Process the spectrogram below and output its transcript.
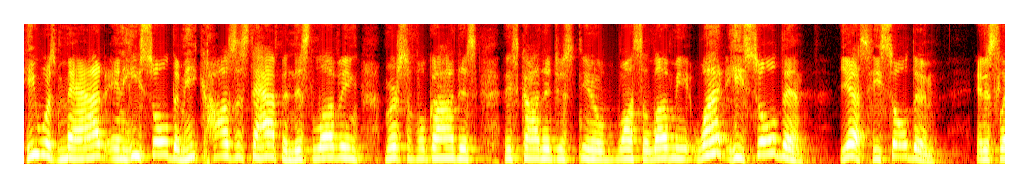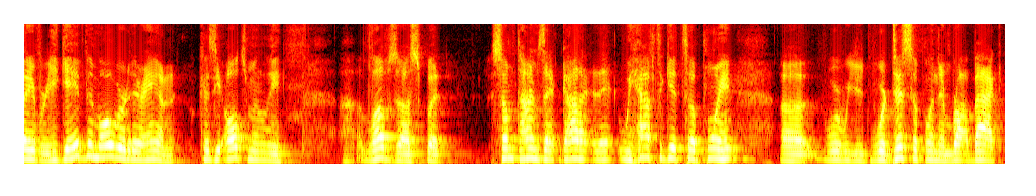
he was mad and he sold them. He caused this to happen. This loving, merciful God, this, this God that just, you know, wants to love me. What? He sold them. Yes, he sold them into slavery. He gave them over to their hand because he ultimately uh, loves us. But sometimes that God, that we have to get to a point uh, where we, we're disciplined and brought back.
